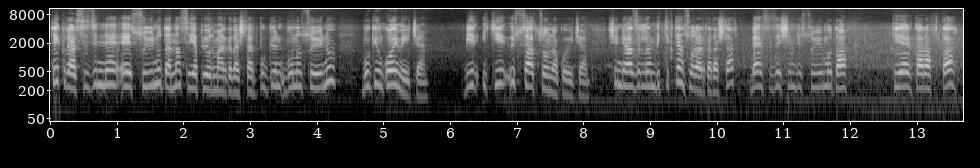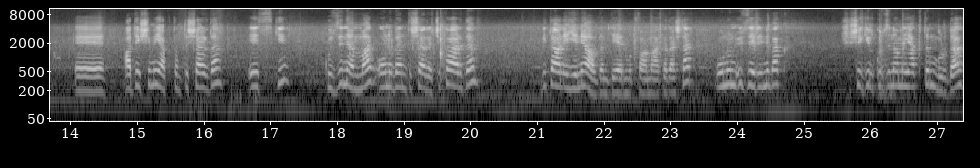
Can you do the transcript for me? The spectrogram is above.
tekrar sizinle e, suyunu da nasıl yapıyorum arkadaşlar. Bugün bunun suyunu bugün koymayacağım. 1 2 3 saat sonra koyacağım. Şimdi hazırlığım bittikten sonra arkadaşlar ben size şimdi suyumu da diğer tarafta e, ateşimi yaktım dışarıda. Eski kuzinem var. Onu ben dışarı çıkardım. Bir tane yeni aldım diğer mutfağıma arkadaşlar. Onun üzerini bak şu şekil kuzinamı yaktım burada.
